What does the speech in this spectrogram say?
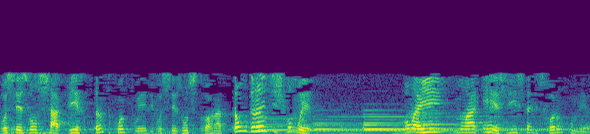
Vocês vão saber tanto quanto Ele. Vocês vão se tornar tão grandes como Ele. Bom, aí não há quem resista, eles foram comer.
